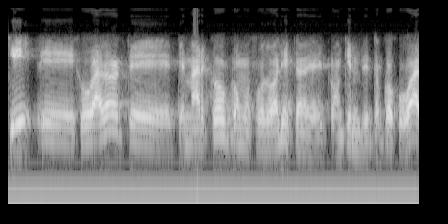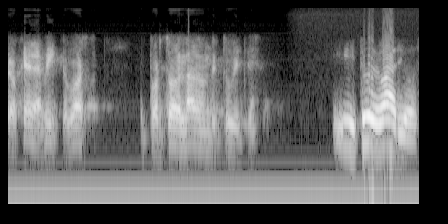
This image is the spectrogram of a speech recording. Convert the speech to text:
¿qué eh, jugador te, te, marcó como futbolista, con quien te tocó jugar o qué has visto vos por todos lados donde estuviste? Y tuve varios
